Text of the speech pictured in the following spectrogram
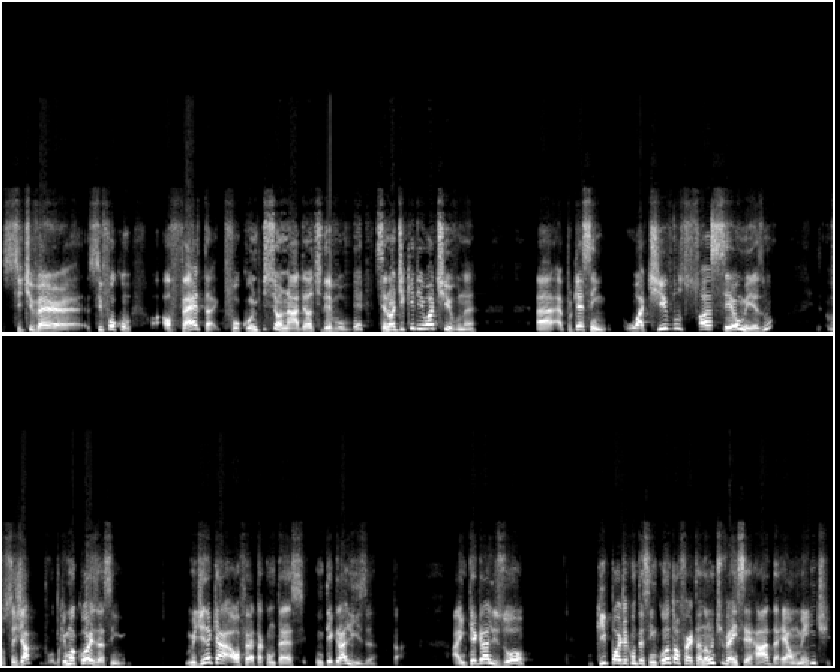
se tiver, se for oferta, for condicionada, ela te devolver, você não adquiriu o ativo, né? Ah, porque assim, o ativo só é seu mesmo. Você já, porque uma coisa assim, à medida que a oferta acontece, integraliza, tá? A integralizou, o que pode acontecer? Enquanto a oferta não estiver encerrada realmente,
